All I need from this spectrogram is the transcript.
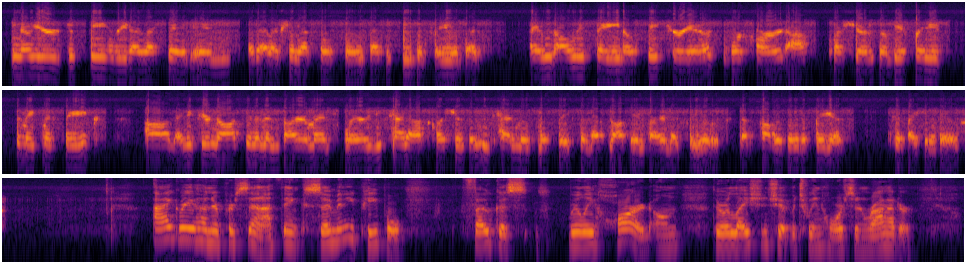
you know you're just being redirected in a direction that's hopefully better suited for you, but I would always say, you know, stay curious, work hard, ask questions, don't be afraid to make mistakes. Um, and if you're not in an environment where you can ask questions and you can make mistakes, then that's not the environment for you. That's probably the biggest tip I can give. I agree 100%. I think so many people focus really hard on the relationship between horse and rider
